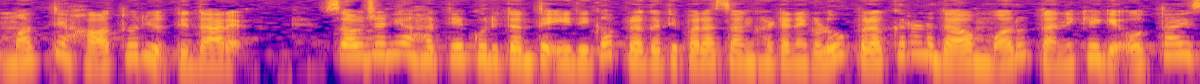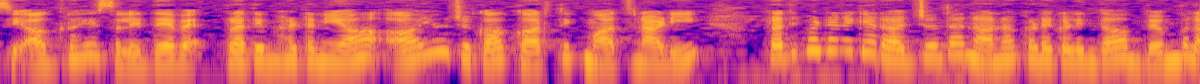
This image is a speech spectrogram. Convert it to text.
ಮತ್ತೆ ಹಾತೊರೆಯುತ್ತಿದ್ದಾರೆ. ಸೌಜನ್ಯ ಹತ್ಯೆ ಕುರಿತಂತೆ ಇದೀಗ ಪ್ರಗತಿಪರ ಸಂಘಟನೆಗಳು ಪ್ರಕರಣದ ಮರು ತನಿಖೆಗೆ ಒತ್ತಾಯಿಸಿ ಆಗ್ರಹಿಸಲಿದ್ದೇವೆ. ಪ್ರತಿಭಟನೆಯ ಆಯೋಜಕ ಕಾರ್ತಿಕ್ ಮಾತನಾಡಿ, ಪ್ರತಿಭಟನೆಗೆ ರಾಜ್ಯದ ನಾನಾ ಕಡೆಗಳಿಂದ ಬೆಂಬಲ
